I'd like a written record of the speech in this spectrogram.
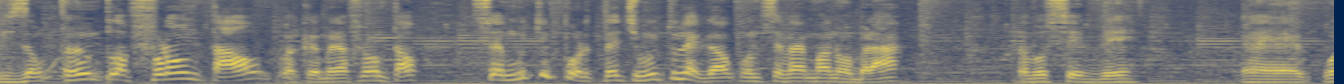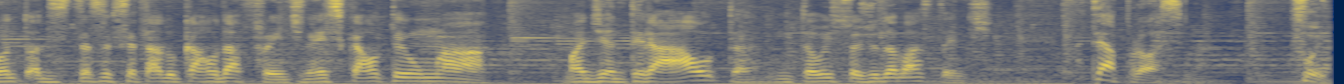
Visão ampla frontal, com a câmera frontal. Isso é muito importante, muito legal quando você vai manobrar, para você ver é, quanto a distância que você está do carro da frente. Né? Esse carro tem uma, uma dianteira alta, então isso ajuda bastante. Até a próxima. Fui.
